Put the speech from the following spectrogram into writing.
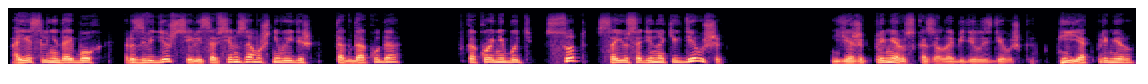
А если, не дай бог, разведешься или совсем замуж не выйдешь, тогда куда? В какой-нибудь СОТ, Союз одиноких девушек? Я же, к примеру, сказала, обиделась девушка. И я, к примеру.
